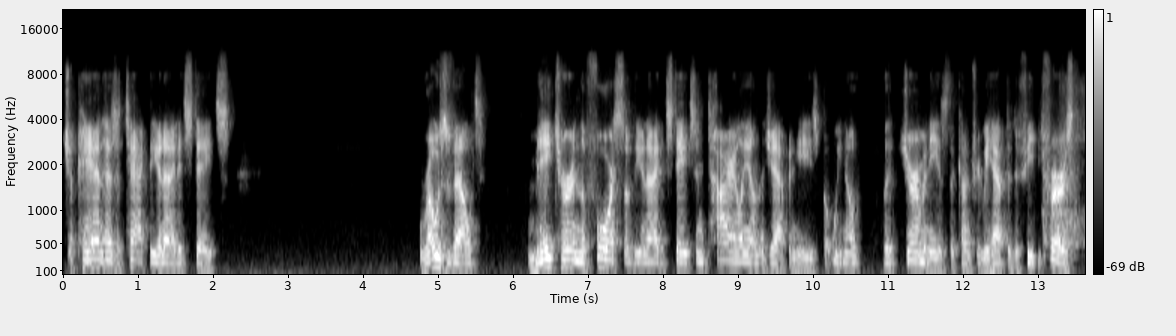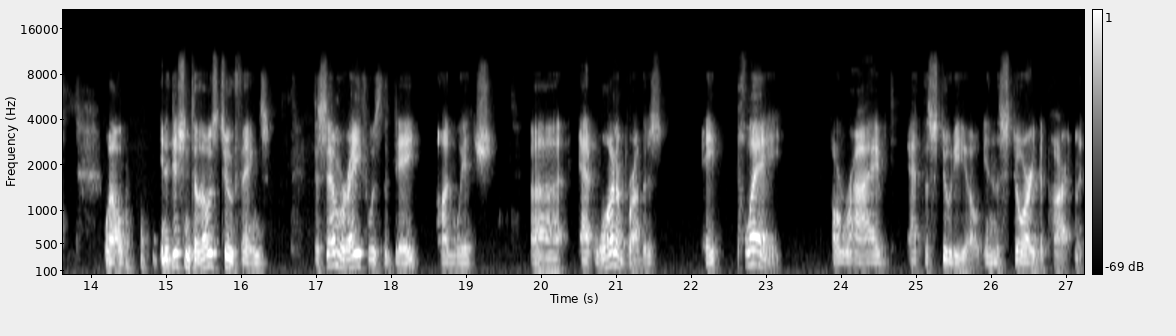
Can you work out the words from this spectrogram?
Japan has attacked the United States. Roosevelt may turn the force of the United States entirely on the Japanese, but we know that Germany is the country we have to defeat first. Well, in addition to those two things, December 8th was the date on which uh, at Warner Brothers, a play arrived at the studio in the story department,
